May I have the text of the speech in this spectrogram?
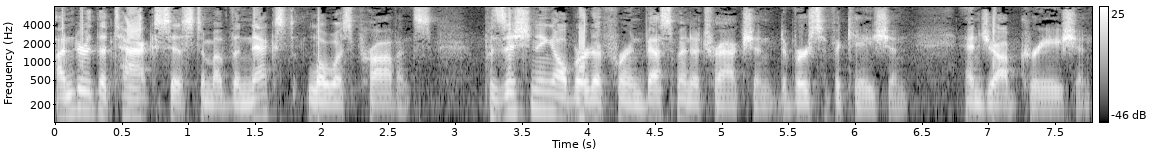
under the tax system of the next lowest province, positioning Alberta for investment attraction, diversification, and job creation.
